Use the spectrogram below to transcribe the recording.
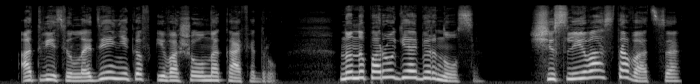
— ответил Ладейников и вошел на кафедру. Но на пороге обернулся. «Счастливо оставаться».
